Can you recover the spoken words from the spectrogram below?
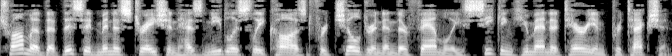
trauma that this administration has needlessly caused for children and their families seeking humanitarian protection.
